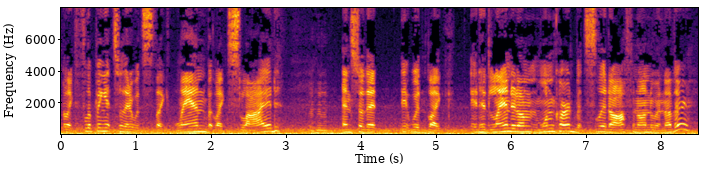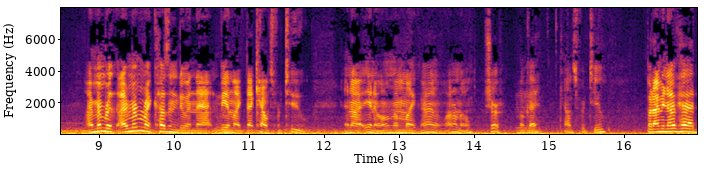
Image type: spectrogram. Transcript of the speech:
like flipping it so that it would like land but like slide. And so that it would like it had landed on one card but slid off and onto another. I remember i remember my cousin doing that and being like that counts for two. And i you know and i'm like i don't, I don't know. Sure. Okay. Counts for two. But i mean i've had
